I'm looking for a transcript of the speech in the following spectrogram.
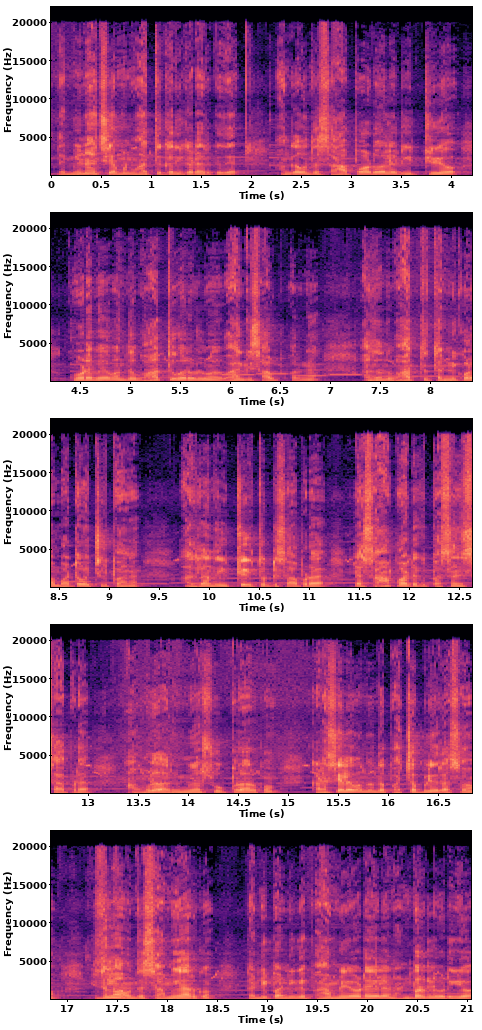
இந்த மீனாட்சி அம்மன் வாத்து கறி கடை இருக்குது. அங்கே வந்து சாப்பாடோ இல்லை இட்லியோ கூடவே வந்து வாத்து வறுவல் வாங்கி சாப்பிட்டு பாருங்கள் அதுவும் அந்த வாத்து தண்ணி குழம்பாட்டம் வச்சுருப்பாங்க. அதெல்லாம் அந்த இட்லிக்கு தொட்டு சாப்பிட இல்லை சாப்பாட்டுக்கு பசஞ்சு சாப்பிட அவ்வளோ அருமையாக சூப்பராக இருக்கும். கடைசியில் வந்து இந்த பச்சைப்புளி ரசம் இதெல்லாம் வந்து செமையாக இருக்கும். கண்டிப்பாக நீங்கள் ஃபேமிலியோடையோ இல்லை நண்பர்களோடையோ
